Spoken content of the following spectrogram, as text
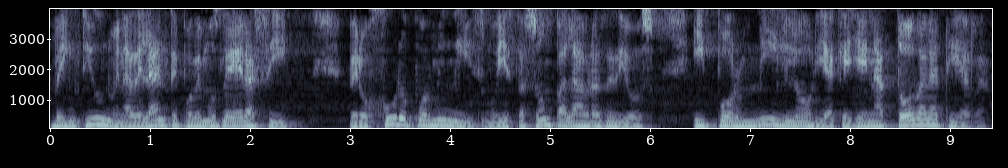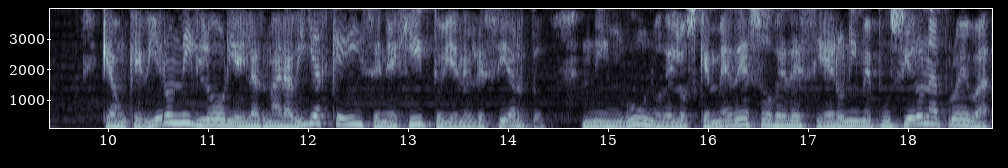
21 en adelante podemos leer así, pero juro por mí mismo, y estas son palabras de Dios, y por mi gloria que llena toda la tierra, que aunque vieron mi gloria y las maravillas que hice en Egipto y en el desierto, ninguno de los que me desobedecieron y me pusieron a prueba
